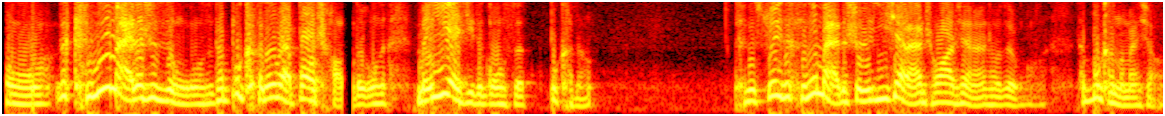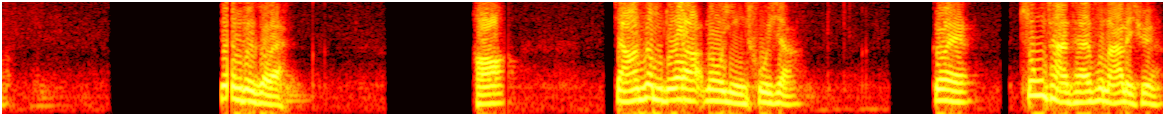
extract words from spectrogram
懂了吗？那肯定买的是这种公司，他不可能买爆炒的公司，没业绩的公司不可能。肯，所以他肯定买的是一线蓝筹、二线蓝筹这种公司，他不可能买小的，对不对，各位？好，讲了这么多了，那我引出一下。各位，中产财富哪里去？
